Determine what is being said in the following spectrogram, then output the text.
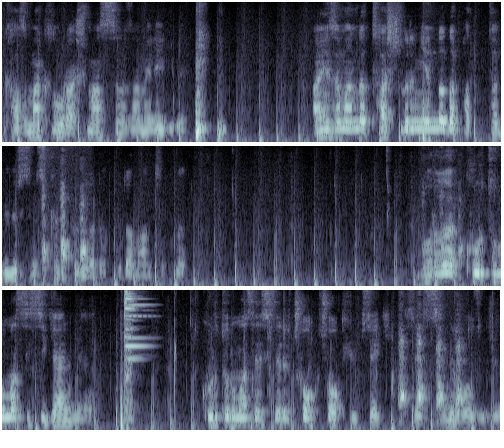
Kazmakla uğraşmazsınız amele gibi. Aynı zamanda taşların yanında da patlatabilirsiniz Creeper'ları. Bu da mantıklı. Bu arada kurtulma sesi gelmiyor. Kurtulma sesleri çok çok yüksek. Ses sinir bozucu.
